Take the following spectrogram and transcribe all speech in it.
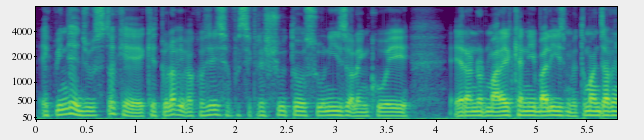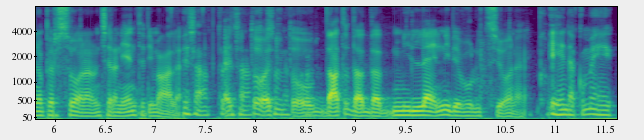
e quindi è giusto che, che tu la viva così, se fossi cresciuto su un'isola in cui era normale il cannibalismo e tu mangiavi una persona, non c'era niente di male. Esatto, È esatto, tutto, è tutto dato da, da millenni di evoluzione, ecco. E da come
